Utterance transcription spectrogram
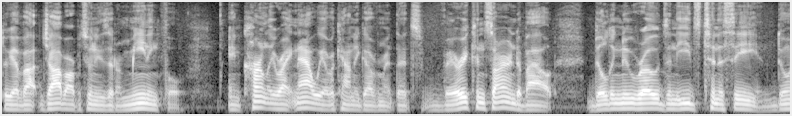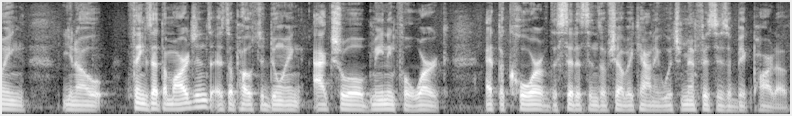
Do we have job opportunities that are meaningful? And currently, right now, we have a county government that's very concerned about building new roads in Eads, Tennessee, and doing, you know, things at the margins as opposed to doing actual meaningful work at the core of the citizens of Shelby County, which Memphis is a big part of.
